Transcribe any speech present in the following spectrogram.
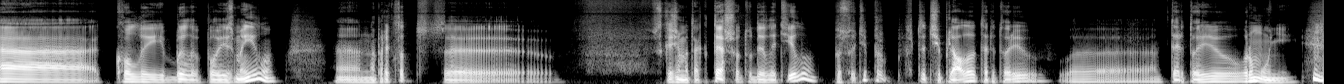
е, коли били по Ізмаїлу, е, наприклад, скажімо так, те, що туди летіло, по суті, чіпляло територію е, територію Румунії. Угу.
